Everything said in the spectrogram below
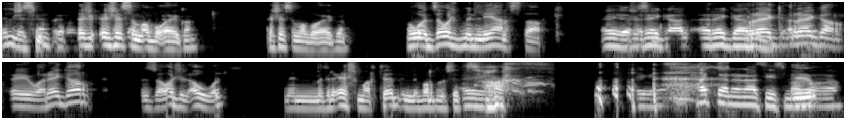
إيش اسم أبو ايجون؟ إيش اسم أبو ايجون؟ هو تزوج من ليانا ستارك. أيوه ريجال ريجر ريج ريجر أيوه ريجر الزواج الأول من مدري إيش مارتيل اللي برضه نسيت أيوة. اسمها أيوة. حتى أنا ناسي اسمه أيوة.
